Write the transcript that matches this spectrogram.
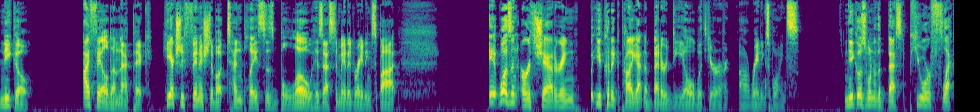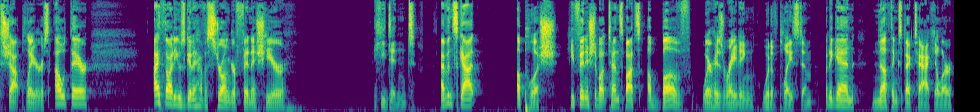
Nico, I failed on that pick. He actually finished about 10 places below his estimated rating spot. It wasn't earth shattering, but you could have probably gotten a better deal with your uh, ratings points. Nico's one of the best pure flex shot players out there. I thought he was going to have a stronger finish here. He didn't. Evan Scott, a push. He finished about 10 spots above where his rating would have placed him. But again, nothing spectacular.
